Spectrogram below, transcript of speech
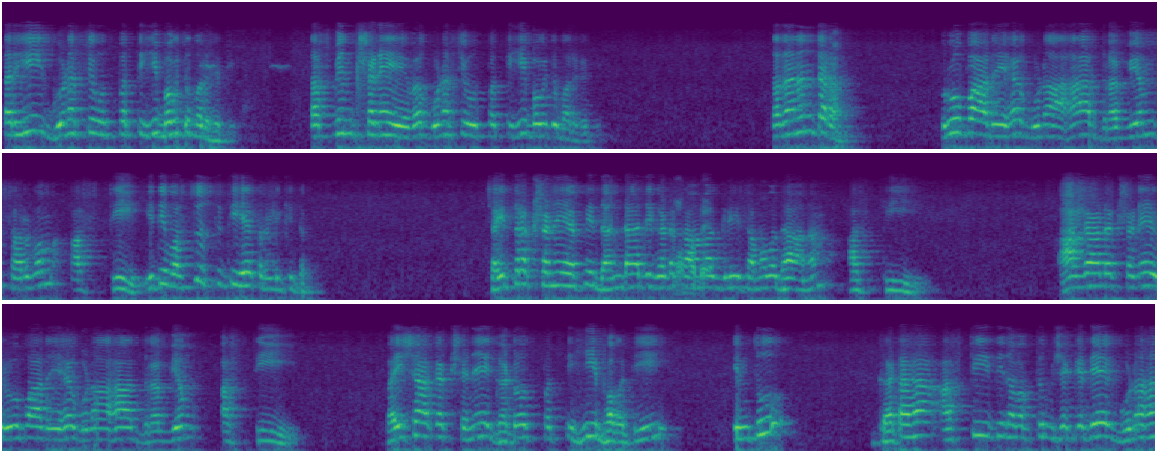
तर्हि गुणस्य उत्पत्तिः भवितुमर्हति तस्मिन् क्षणे एव गुणस्य उत्पत्तिः भवितुमर्हति तदनन्तरं रूपादयः गुणाः द्रव्यं सर्वम् अस्ति इति वस्तुस्थितिः अत्र लिखितं। चैत्रक्षणे अपि दण्डादिघटसामग्री समवधानम् अस्ति। आषाढक्षणे रूपादयः गुणाः द्रव्यम् अस्ति। वैशाखक्षणे घटोत्पत्तिः भवति। किन्तु घटः अस्ति इति न वक्तुं शक्यते गुणः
